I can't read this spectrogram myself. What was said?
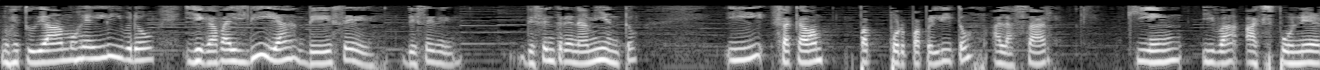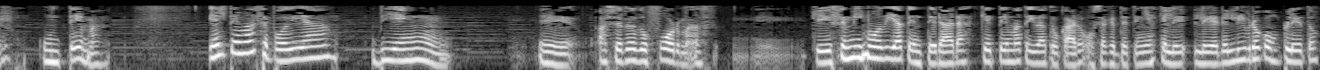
nos estudiábamos el libro y llegaba el día de ese, de ese, de ese entrenamiento y sacaban por papelito al azar quién iba a exponer un tema. El tema se podía bien eh, hacer de dos formas, que ese mismo día te enteraras qué tema te iba a tocar, o sea que te tenías que leer el libro completo,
